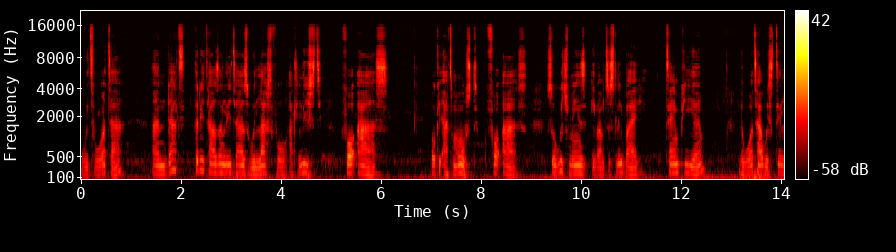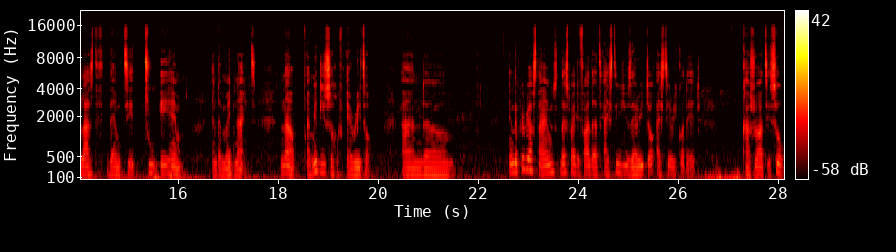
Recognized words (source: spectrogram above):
with water, and that 3000 liters will last for at least 4 hours. Okay, at most 4 hours. So, which means if I'm to sleep by 10 p.m., the water will still last them till 2 a.m. in the midnight. Now, I made use of aerator, and um, in the previous times, despite the fact that I still use aerator, I still recorded casualty. So,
